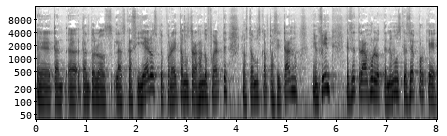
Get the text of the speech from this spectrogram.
eh, tan- eh, tanto los las casilleros que por ahí estamos trabajando fuerte, lo estamos capacitando. En fin, ese trabajo lo tenemos que hacer porque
